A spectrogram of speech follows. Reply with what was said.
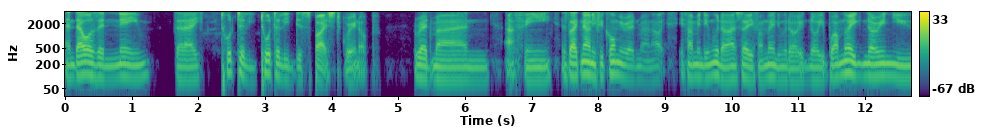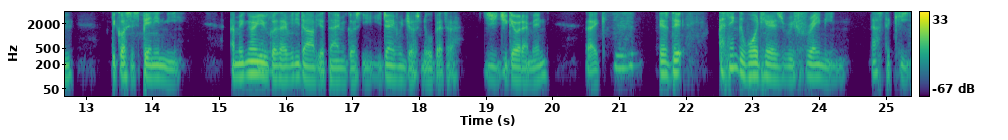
And that was a name that I totally, totally despised growing up. Redman, Afin. It's like now if you call me Redman, I'll, if I'm in the mood, I'll answer. If I'm not in the mood, I'll ignore you. But I'm not ignoring you because it's paining me. I'm ignoring you because I really don't have your time because you, you don't even just know better. Do, you get what I mean? Like, mm-hmm. is the I think the word here is reframing. That's the key.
